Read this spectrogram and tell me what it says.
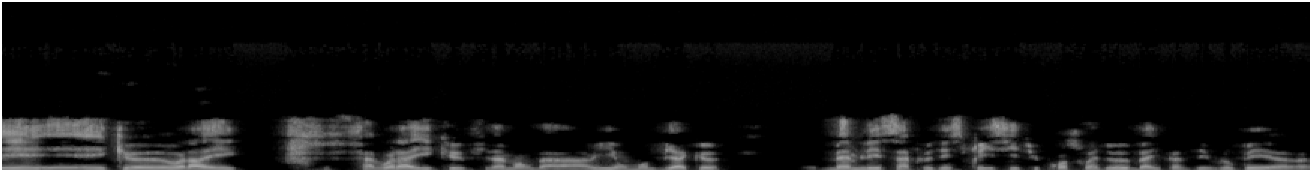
et, et que voilà et enfin voilà et que finalement bah oui on montre bien que même les simples d'esprit si tu prends soin d'eux bah ils peuvent développer euh,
